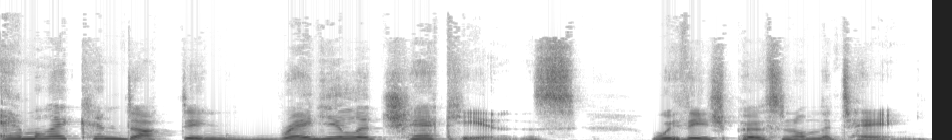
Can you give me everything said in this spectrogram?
Am I conducting regular check ins with each person on the team?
